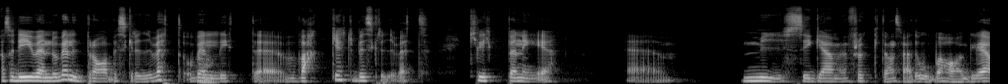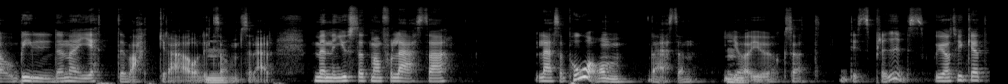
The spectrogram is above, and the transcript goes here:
alltså det är ju ändå väldigt bra beskrivet och väldigt eh, vackert beskrivet. Klippen är eh, mysiga men fruktansvärt obehagliga och bilderna är jättevackra och liksom sådär. Men just att man får läsa, läsa på om väsen gör ju också att det sprids. Och jag tycker att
